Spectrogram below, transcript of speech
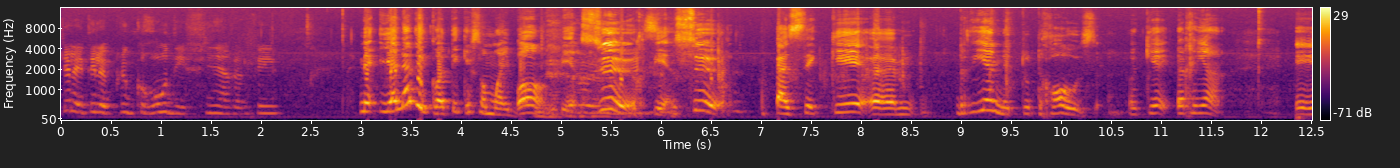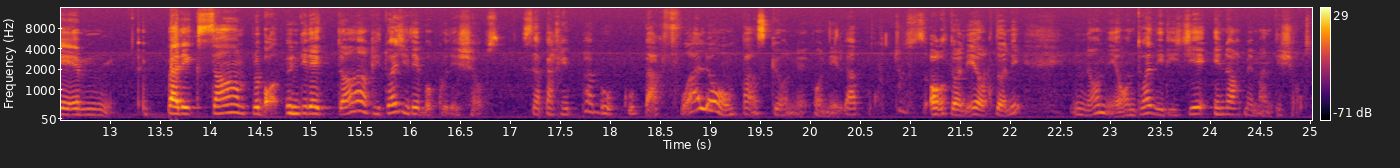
quel a été le plus gros défi à relever? Mais il y en a des côtés qui sont moins bons, bien sûr, bien sûr. Parce que euh, rien n'est tout rose ok? Rien. Et par exemple, bon, un directeur, il doit gérer beaucoup de choses. Ça paraît pas beaucoup parfois, là, on pense qu'on est, on est là pour tous ordonner, ordonner. Non, mais on doit diriger énormément de choses.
